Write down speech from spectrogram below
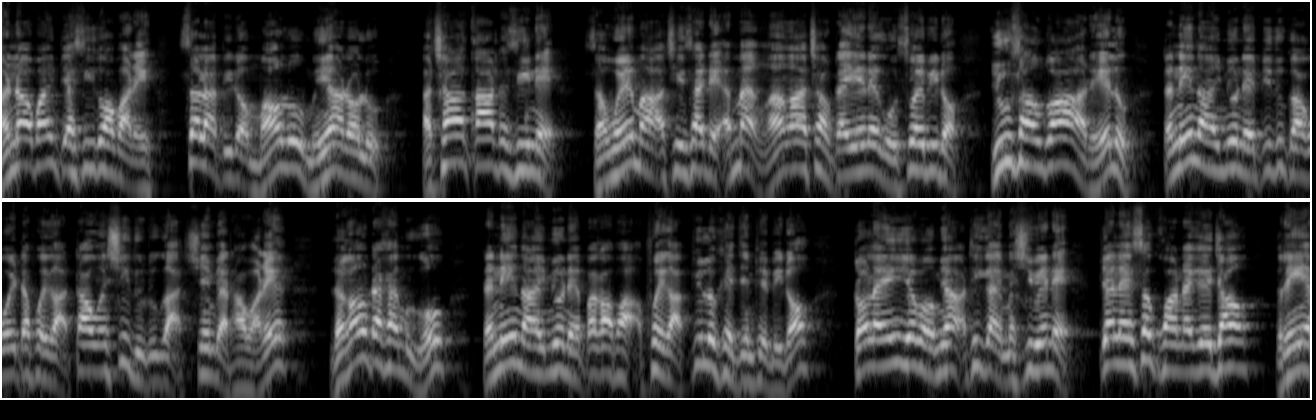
အနောက်ပိုင်းပျက်စီးသွားပါတယ်ဆက်လက်ပြီးတော့မောင်းလို့မရတော့လို့အခြားကားတစ်စီးနဲ့ဇဝဲမှာအခြေစိုက်တဲ့အမှတ်956တရင်တဲ့ကိုဆွဲပြီးတော့ယူဆောင်သွားရတယ်လို့တနင်္သာရီမြို့နယ်ပြည်သူ့ကာကွယ်တပ်ဖွဲ့ကတာဝန်ရှိသူတို့ကရှင်းပြထားပါတယ်။၎င်းတိုက်ခိုက်မှုကိုတနင်္သာရီမြို့နယ်ပကဖအဖွဲ့ကပြုလုပ်ခဲ့ခြင်းဖြစ်ပြီးတော့တော်လိုင်းရဲဘော်များအထိကိမရှိဘဲနဲ့ပြန်လည်ဆုတ်ခွာနိုင်ခဲ့ကြောင်းသတင်းရ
